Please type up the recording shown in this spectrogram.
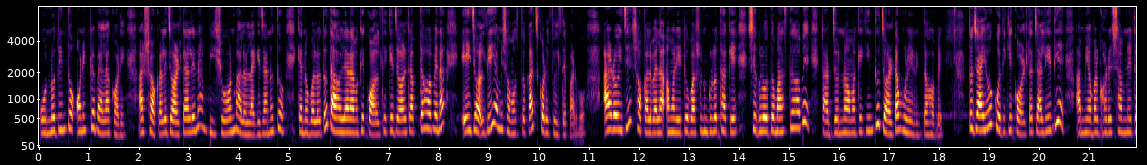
অন্য দিন তো অনেকটা বেলা করে। আর সকালে জলটা এলে না ভীষণ ভালো লাগে, জানো তো? কেন বলো তো? তাহলে আর আমাকে কল থেকে জল চাপতে হবে না? এই জল দিয়েই আমি সমস্ত কাজ করে ফেলতে পারব। আর ওই যে সকালবেলা আমার এঁটো বাসনগুলো থাকে, সেগুলোও তো মাজতে হবে। তার জন্য আমাকে কিন্তু জলটা ভরে নিতে হবে। তো যাই হোক, ওদিকে কলটা চালিয়ে দিয়ে আমি আবার ঘরের সামনেটা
